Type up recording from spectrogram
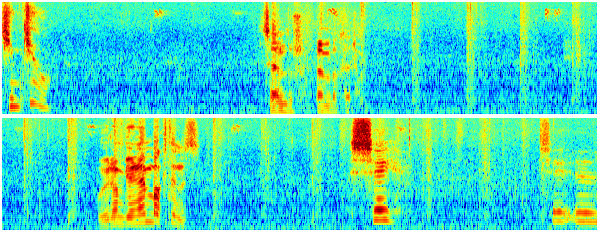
Kim ki o? Sen dur ben bakarım. Buyurun birine mi baktınız? Şey... Şey... e,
